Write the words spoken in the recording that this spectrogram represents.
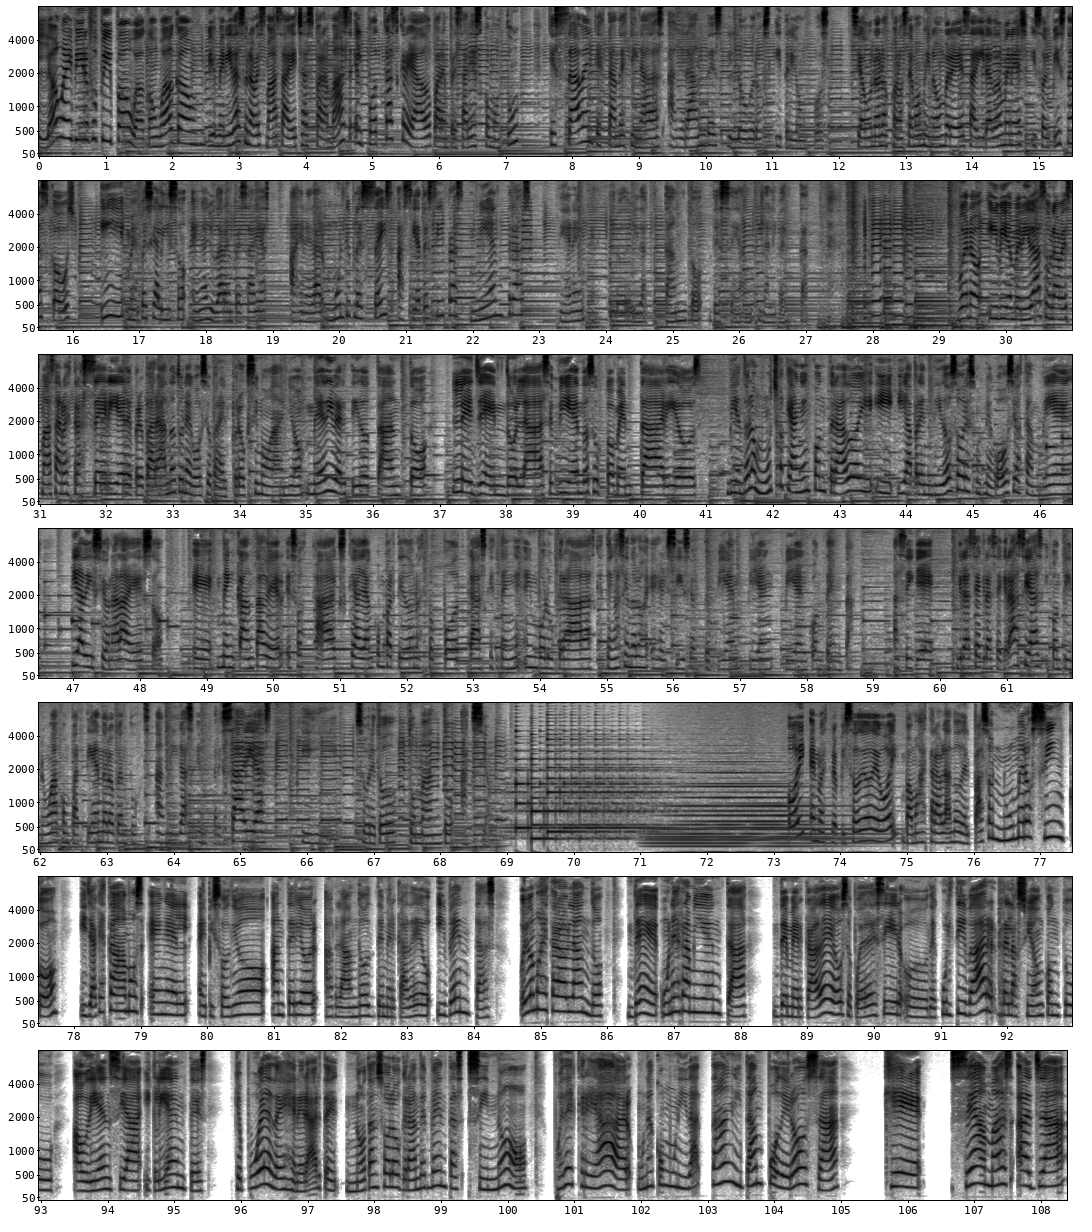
Hello, my beautiful people. Welcome, welcome. Bienvenidas una vez más a Hechas para Más, el podcast creado para empresarias como tú que saben que están destinadas a grandes logros y triunfos. Si aún no nos conocemos, mi nombre es Aira Domenech y soy business coach y me especializo en ayudar a empresarias a generar múltiples 6 a 7 cifras mientras tienen el estilo de vida que tanto desean y la libertad bueno, y bienvenidas una vez más a nuestra serie de Preparando tu negocio para el próximo año. Me he divertido tanto leyéndolas, viendo sus comentarios, viendo lo mucho que han encontrado y, aprendido sobre sus negocios también. Y adicional a eso, eh, me encanta ver esos tags que hayan compartido nuestro podcast, que estén involucradas, que estén haciendo los ejercicios. Estoy bien, bien, bien contenta. Así que gracias, gracias, gracias y continúa compartiéndolo con tus amigas empresarias y sobre todo tomando acción. Hoy, en nuestro episodio de hoy, vamos a estar hablando del paso número 5 y ya que estábamos en el episodio anterior hablando de mercadeo y ventas, hoy vamos a estar hablando de una herramienta de mercadeo, se puede decir, o de cultivar relación con tu audiencia y clientes que puede generarte no tan solo grandes ventas, sino puede crear una comunidad tan y tan poderosa que sea más allá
